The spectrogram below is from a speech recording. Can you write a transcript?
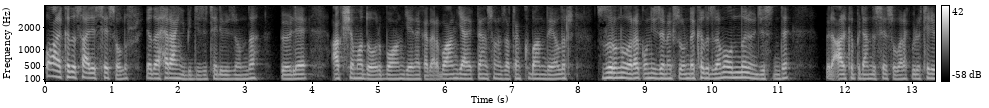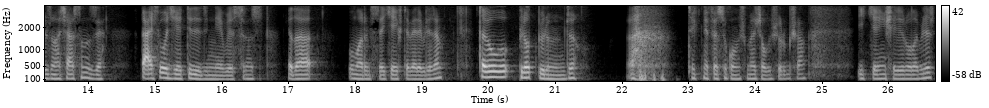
O arkada sadece ses olur. Ya da herhangi bir dizi televizyonda böyle akşama doğru boğam gelene kadar. Boğam geldikten sonra zaten kumandayı alır. Zorunlu olarak onu izlemek zorunda kalırız ama ondan öncesinde böyle arka planda ses olarak böyle televizyon açarsınız ya. Belki o cihette de dinleyebilirsiniz. Ya da umarım size keyif de verebilirim. Tabii bu pilot bölümümdü. Tek nefesle konuşmaya çalışıyorum şu an. İlk yayın şeyleri olabilir.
